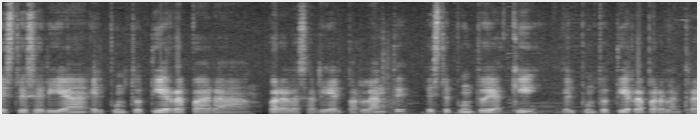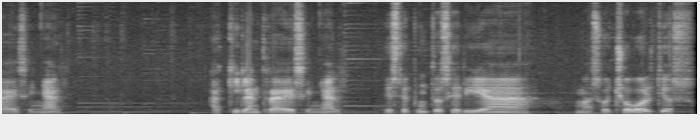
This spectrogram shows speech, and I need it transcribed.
este sería el punto tierra para, para la salida del parlante. Este punto de aquí el punto tierra para la entrada de señal. Aquí la entrada de señal. Este punto sería más 8 voltios.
